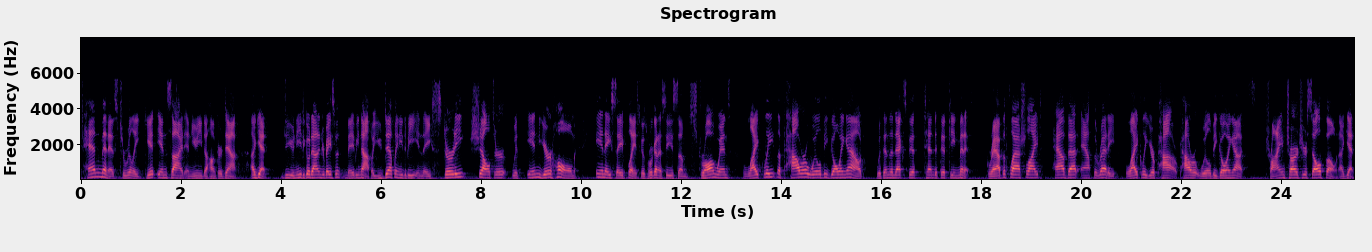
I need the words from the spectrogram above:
10 minutes to really get inside and you need to hunker down. Again, do you need to go down in your basement? Maybe not, but you definitely need to be in a sturdy shelter within your home in a safe place because we're going to see some strong winds. Likely the power will be going out within the next 10 to 15 minutes. Grab the flashlight, have that at the ready. Likely your power, power will be going out. Try and charge your cell phone. Again,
